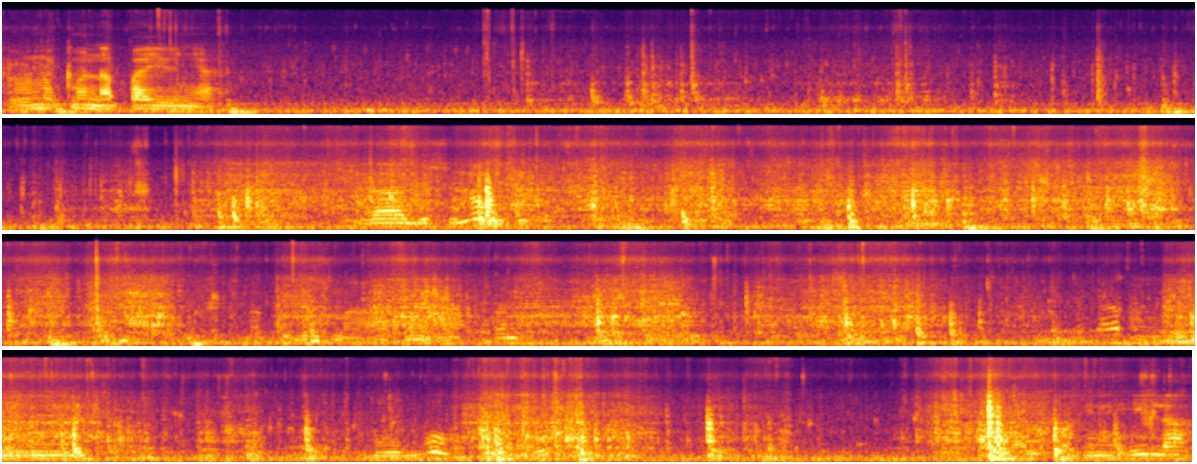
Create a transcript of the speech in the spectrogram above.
Runot man apayo niya. Grabe sulog. Mabilis maapon-apon. Ang bubo. Ano pa ginihila?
